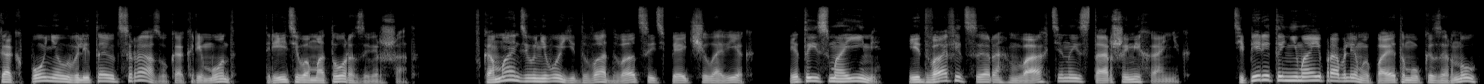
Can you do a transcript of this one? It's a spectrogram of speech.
Как понял, вылетают сразу, как ремонт третьего мотора завершат. В команде у него едва 25 человек. Это и с моими, и два офицера, вахтенный и старший механик. Теперь это не мои проблемы, поэтому козырнул,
